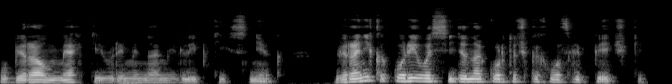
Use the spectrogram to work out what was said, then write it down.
убирал мягкий временами липкий снег. Вероника курила, сидя на корточках возле печки.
